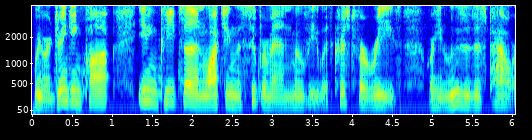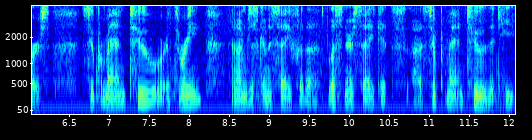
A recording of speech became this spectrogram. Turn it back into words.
We were drinking pop, eating pizza, and watching the Superman movie with Christopher Reeves, where he loses his powers. Superman 2 or 3, and I'm just going to say for the listener's sake, it's uh, Superman 2 that he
